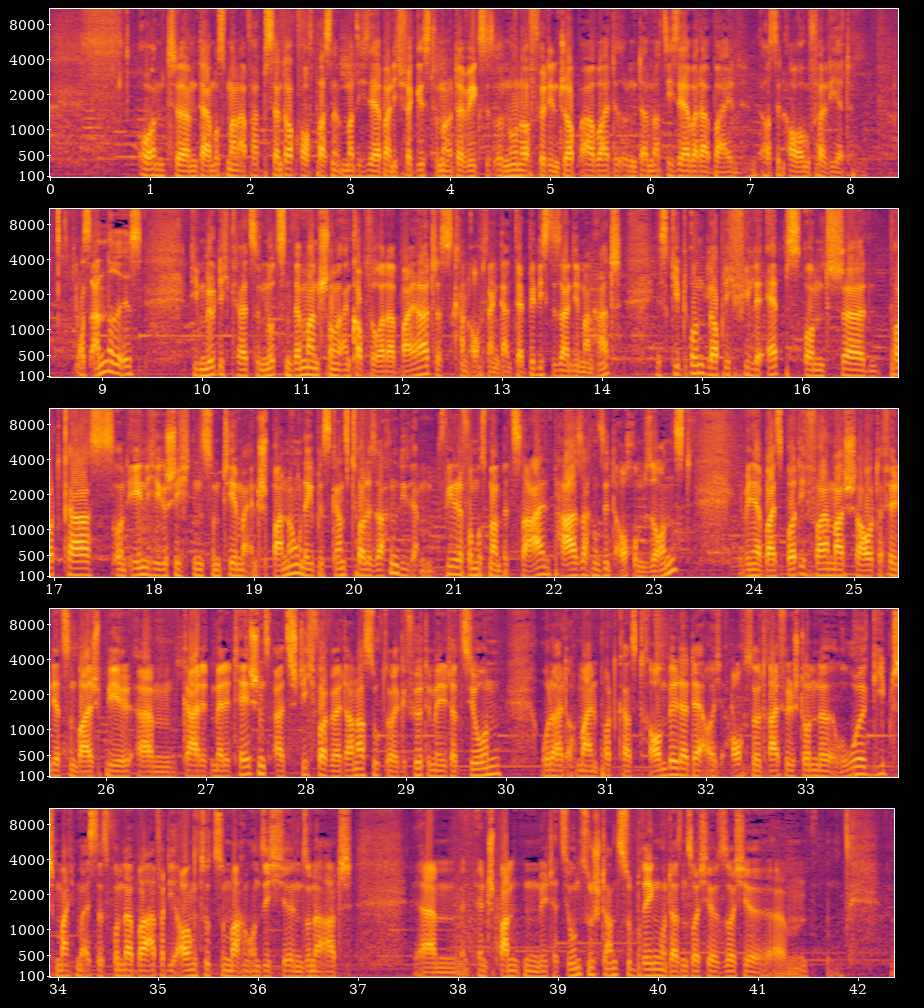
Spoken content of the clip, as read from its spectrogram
Und ähm, da muss man einfach ein bisschen drauf aufpassen, damit man sich selber nicht vergisst, wenn man unterwegs ist und nur noch für den Job arbeitet und dann noch sich selber dabei aus den Augen verliert. Das andere ist, die Möglichkeit zu nutzen, wenn man schon einen Kopfhörer dabei hat. Das kann auch dann der billigste sein, den man hat. Es gibt unglaublich viele Apps und äh, Podcasts und ähnliche Geschichten zum Thema Entspannung. Da gibt es ganz tolle Sachen. Die, viele davon muss man bezahlen. Ein paar Sachen sind auch umsonst. Wenn ihr bei Spotify mal schaut, da findet ihr zum Beispiel ähm, Guided Meditations als Stichwort, wenn ihr danach sucht, oder geführte Meditationen oder halt auch meinen Podcast Traumbilder, der euch auch so eine Dreiviertelstunde Ruhe gibt. Manchmal ist das wunderbar, einfach die Augen zuzumachen und sich in so eine Art ähm, entspannten Meditationszustand zu bringen. Und da sind solche, solche ähm,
